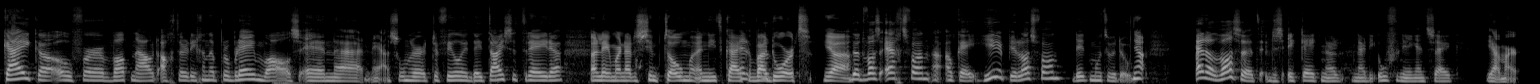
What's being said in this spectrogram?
kijken over wat nou het achterliggende probleem was. En eh, nou ja, zonder te veel in details te treden. alleen maar naar de symptomen en niet kijken En- waardoor het... Ja, Dat was echt van, nou, oké, hier heb je last van, dit moeten we doen. Ja. En dat was het. Dus ik keek naar, naar die oefening en zei ik, ja, maar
